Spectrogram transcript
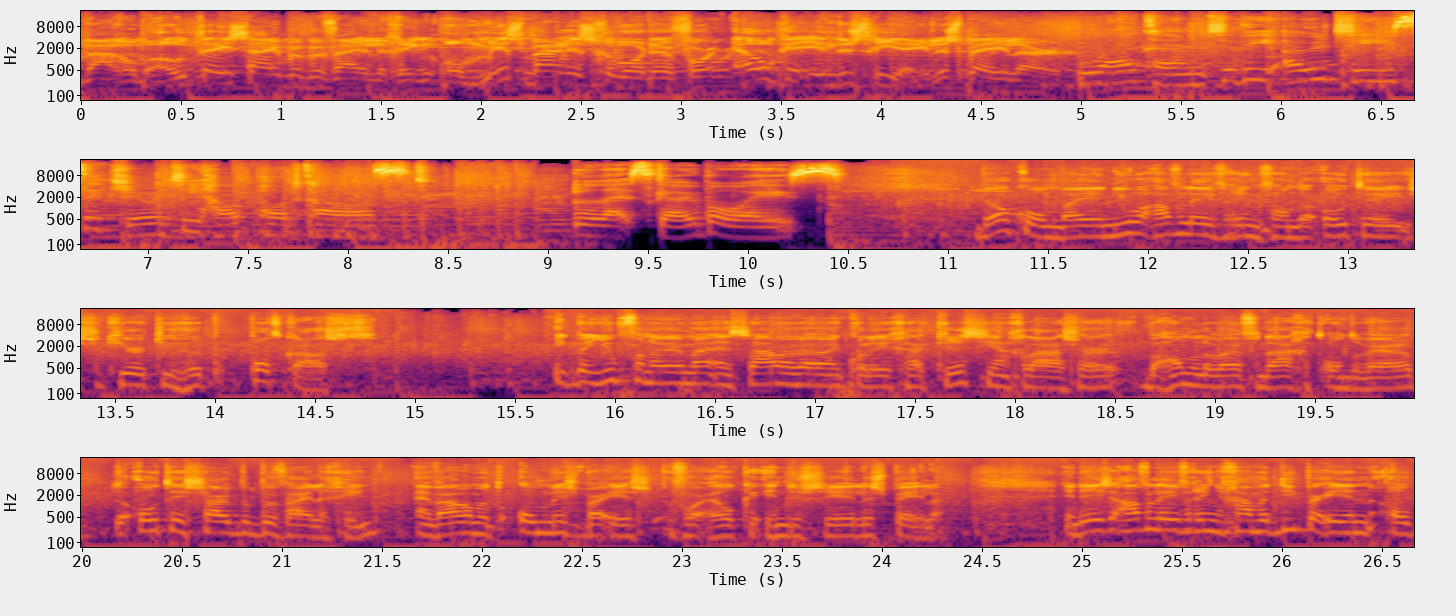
waarom OT cyberbeveiliging onmisbaar is geworden voor elke industriële speler. Welcome to the OT Security Hub podcast. Let's go, boys. Welkom bij een nieuwe aflevering van de OT Security Hub podcast. Ik ben Joep van Heumen en samen met mijn collega Christian Glazer behandelen wij vandaag het onderwerp de OT cyberbeveiliging en waarom het onmisbaar is voor elke industriële speler. In deze aflevering gaan we dieper in op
